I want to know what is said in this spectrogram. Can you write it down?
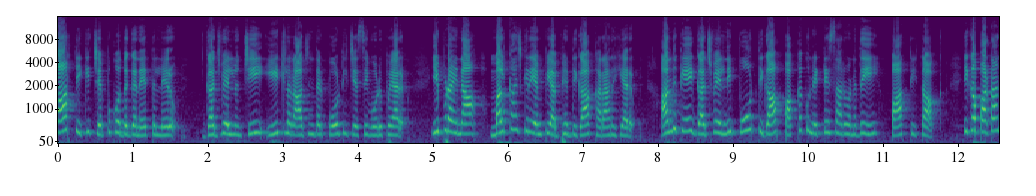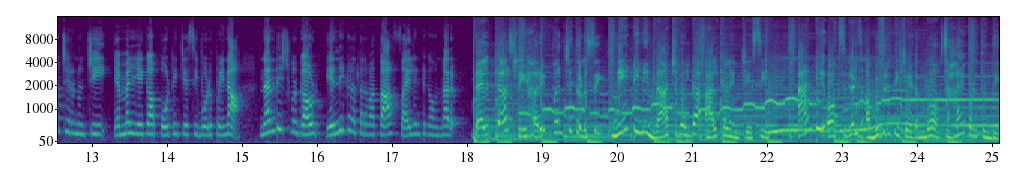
పార్టీకి చెప్పుకోదగ్గ నేతలు లేరు. గజ్వేల్ నుంచి ఈట్ల రాజేందర్ పోటీ చేసి ఓడిపోయారు. ఇప్పుడైనా మల్కాజ్గిరి ఎంపీ అభ్యర్థిగా ఖరారయ్యారు. అందుకే గజ్వేల్ని పూర్తిగా పక్కకు నెట్టేశారు అన్నది పార్టీ టాక్. ఇక పటాన్చెరు నుంచి ఎమ్మెల్యేగా పోటీ చేసి ఓడిపోయిన నందీశ్వర్ గౌడ్ ఎన్నికల తర్వాత సైలెంట్గా ఉన్నారు. డెల్టా శ్రీహరి పంచ తులసి నీటిని నాచురల్గా ఆల్కలైన్ చేసి యాంటీ ఆక్సిడెంట్స్ అభివృద్ధి చేయడంలో సహాయపడుతుంది.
